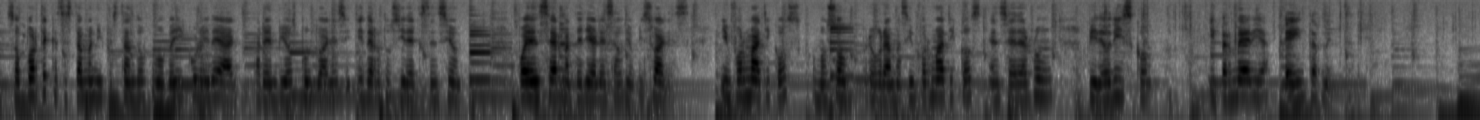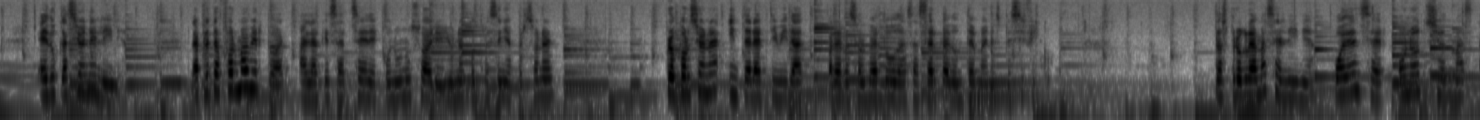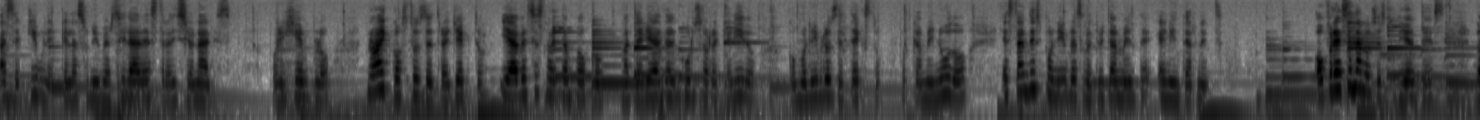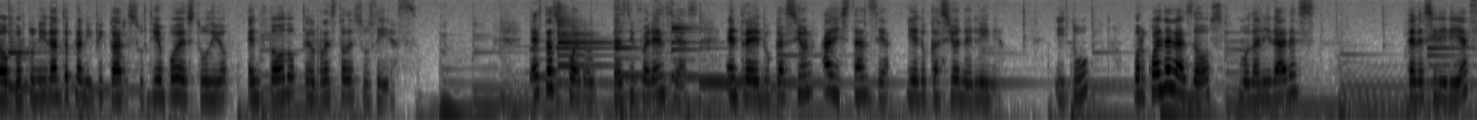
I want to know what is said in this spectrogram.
soporte que se está manifestando como vehículo ideal para envíos puntuales y de reducida extensión. Pueden ser materiales audiovisuales, informáticos, como son programas informáticos en CD-ROOM, videodisco, hipermedia e Internet. Educación en línea. La plataforma virtual a la que se accede con un usuario y una contraseña personal proporciona interactividad para resolver dudas acerca de un tema en específico los programas en línea pueden ser una opción más asequible que las universidades tradicionales. Por ejemplo, no hay costos de trayecto y a veces no hay tampoco material del curso requerido, como libros de texto, porque a menudo están disponibles gratuitamente en Internet. Ofrecen a los estudiantes la oportunidad de planificar su tiempo de estudio en todo el resto de sus días. Estas fueron las diferencias entre educación a distancia y educación en línea. ¿Y tú? ¿Por cuál de las dos modalidades te decidirías?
